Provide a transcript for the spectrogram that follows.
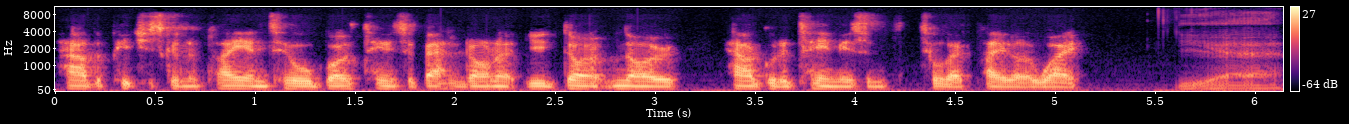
how the pitch is going to play until both teams have batted on it. You don't know how good a team is until they play their way. Yeah.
